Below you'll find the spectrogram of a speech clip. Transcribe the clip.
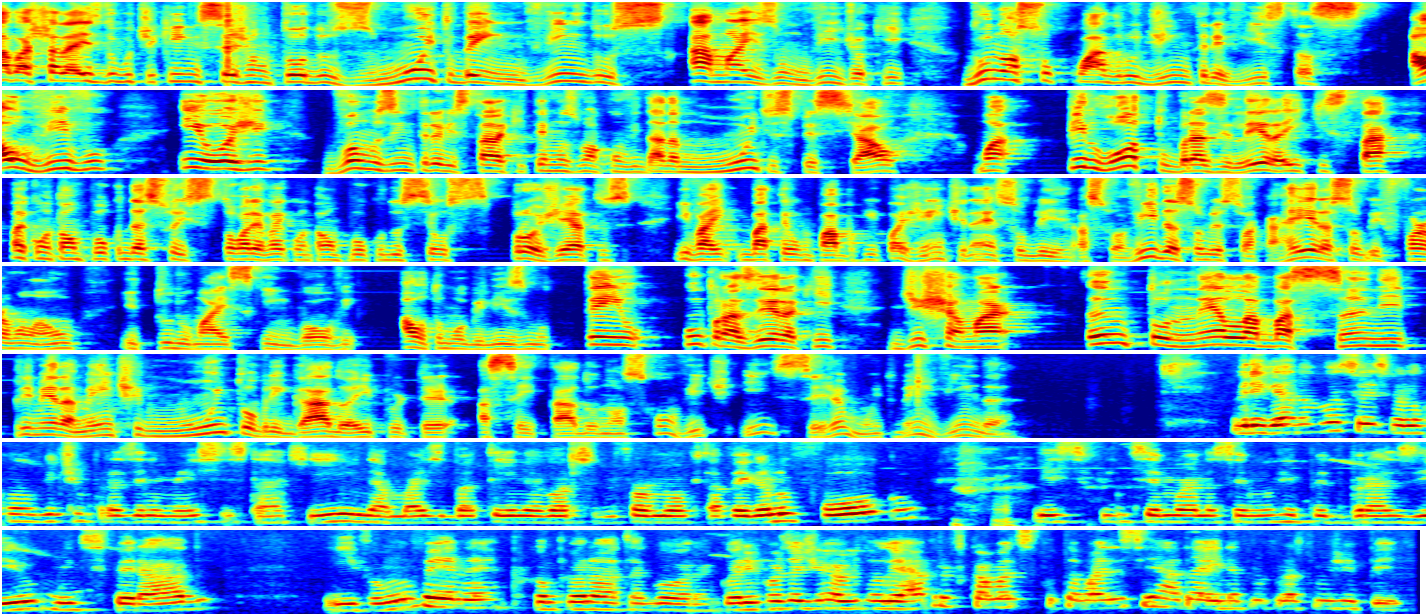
Olá, bacharéis do Botequim, sejam todos muito bem-vindos a mais um vídeo aqui do nosso quadro de entrevistas ao vivo. E hoje vamos entrevistar aqui, temos uma convidada muito especial, uma piloto brasileira aí que está, vai contar um pouco da sua história, vai contar um pouco dos seus projetos e vai bater um papo aqui com a gente, né, sobre a sua vida, sobre a sua carreira, sobre Fórmula 1 e tudo mais que envolve automobilismo. Tenho o prazer aqui de chamar Antonella Bassani, primeiramente, muito obrigado aí por ter aceitado o nosso convite e seja muito bem-vinda. Obrigada a vocês pelo convite, um prazer imenso estar aqui, ainda mais batendo agora sobre Fórmula 1 que está pegando fogo. e esse fim de semana sendo o GP do Brasil, muito esperado. E vamos ver, né, pro campeonato agora. Agora é importante o Hamilton ganhar para ficar uma disputa mais acirrada ainda para o próximo GP.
